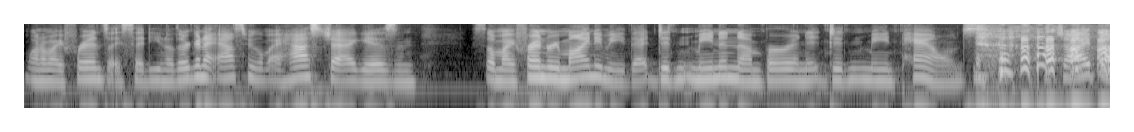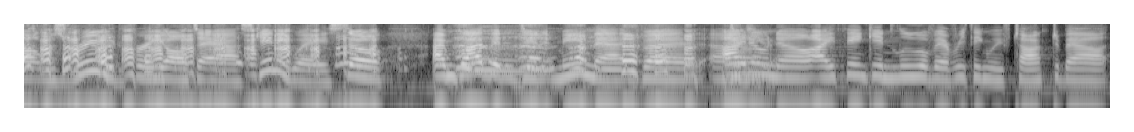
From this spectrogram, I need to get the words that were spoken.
one of my friends, I said, you know, they're going to ask me what my hashtag is. And So my friend reminded me that didn't mean a number and it didn't mean pounds, which I thought was rude for y'all to ask anyway. So I'm glad that it didn't mean that. But um, I don't know. I think in lieu of everything we've talked about,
